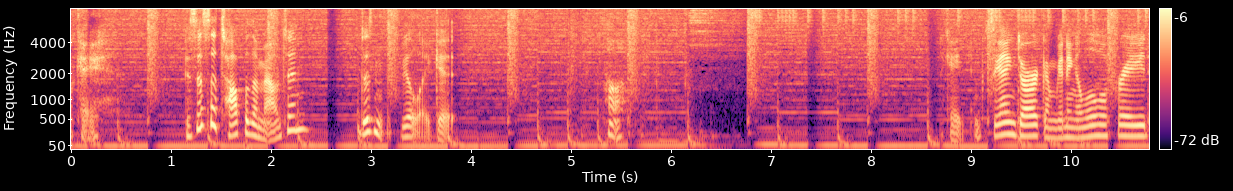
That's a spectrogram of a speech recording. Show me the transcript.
okay. Is this the top of the mountain? It doesn't feel like it. Huh Okay, it's getting dark. I'm getting a little afraid.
